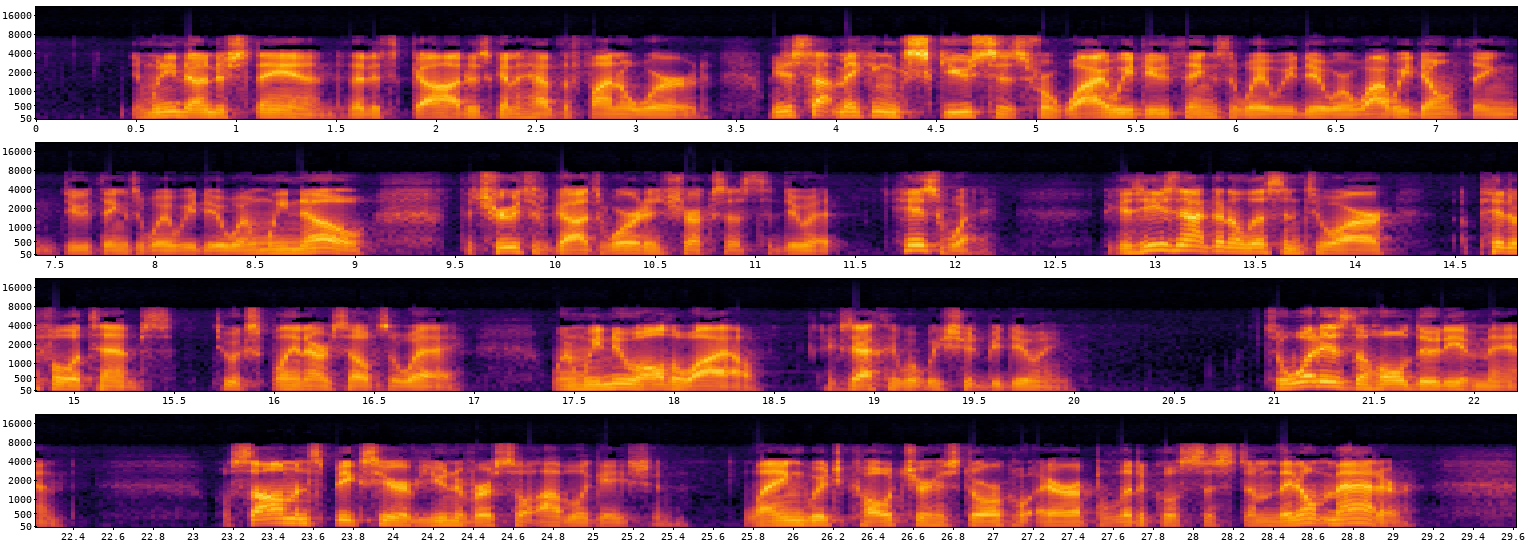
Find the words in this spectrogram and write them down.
And we need to understand that it's God who's going to have the final word. We need to stop making excuses for why we do things the way we do or why we don't think, do things the way we do when we know the truth of God's word instructs us to do it His way. Because He's not going to listen to our pitiful attempts to explain ourselves away when we knew all the while exactly what we should be doing. So, what is the whole duty of man? Well, Solomon speaks here of universal obligation. Language, culture, historical era, political system, they don't matter.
